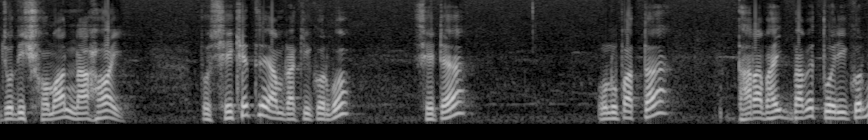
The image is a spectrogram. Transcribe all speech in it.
যদি সমান না হয় তো সেক্ষেত্রে আমরা কি করব? সেটা অনুপাতটা ধারাবাহিকভাবে তৈরি করব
